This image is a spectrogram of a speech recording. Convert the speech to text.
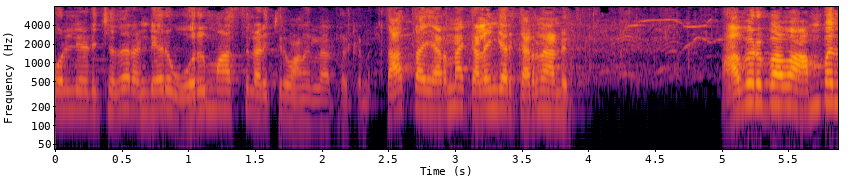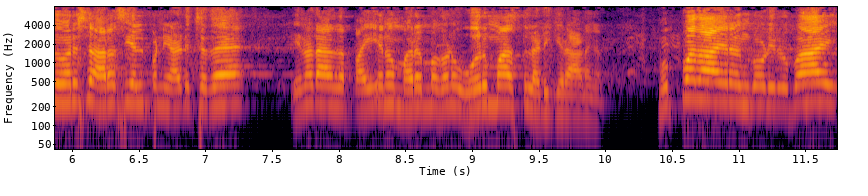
கொள்ளையடிச்சதை ரெண்டு பேரும் ஒரு மாசத்துல அடிச்சிருவானுங்களாட்டு இருக்கணும் தாத்தா யாருன்னா கலைஞர் கருணாநிதி. அவர் பாவம் ஐம்பது வருஷம் அரசியல் பண்ணி அடிச்சத என்னடா அந்த பையனும் மருமகனும் ஒரு மாசத்துல அடிக்கிறானுங்க. முப்பதாயிரம் கோடி ரூபாய்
